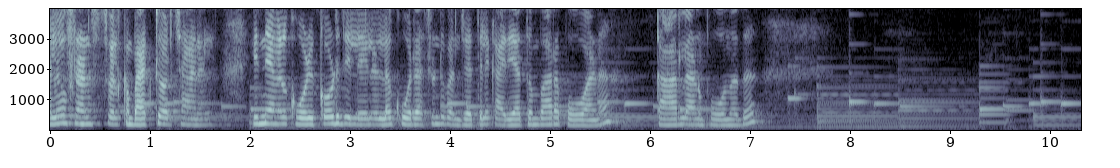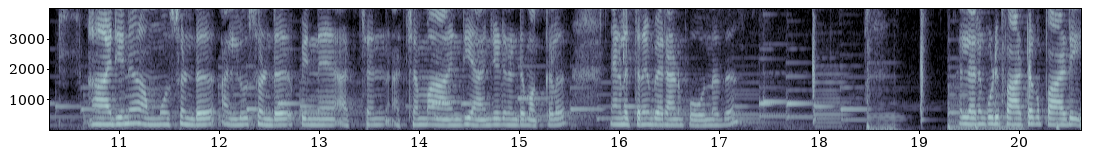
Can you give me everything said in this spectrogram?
Hello friends welcome back to our channel ഇന്ന് ഞങ്ങൾ കോഴിക്കോട് ജില്ലയിലുള്ള കൂരാച്ചുണ്ട് പഞ്ചായത്തിലെ കരിയാത്തുംപാറ പോവാണ്. കാറിലാണ് പോകുന്നത്. ആര്യന് അമ്മൂസുണ്ട് അല്ലൂസുണ്ട് പിന്നെ അച്ഛൻ അച്ഛമ്മ ആന്റി ആന്റിയുടെ രണ്ട് മക്കൾ ഞങ്ങൾ ഇത്രയും പേരാണ് പോകുന്നത്. എല്ലാവരും കൂടി പാട്ടൊക്കെ പാടി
